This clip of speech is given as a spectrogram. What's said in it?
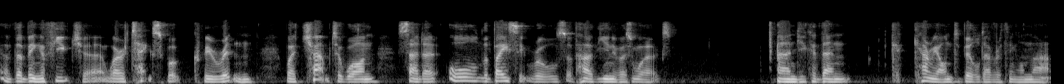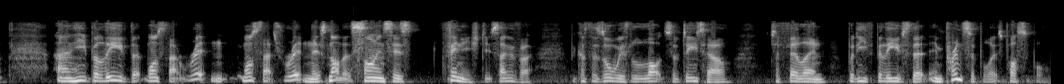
of there being a future where a textbook could be written where chapter one set out all the basic rules of how the universe works and you could then c- carry on to build everything on that. And he believed that once that written, once that's written, it's not that science is finished, it's over, because there's always lots of detail to fill in. But he believes that in principle it's possible.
